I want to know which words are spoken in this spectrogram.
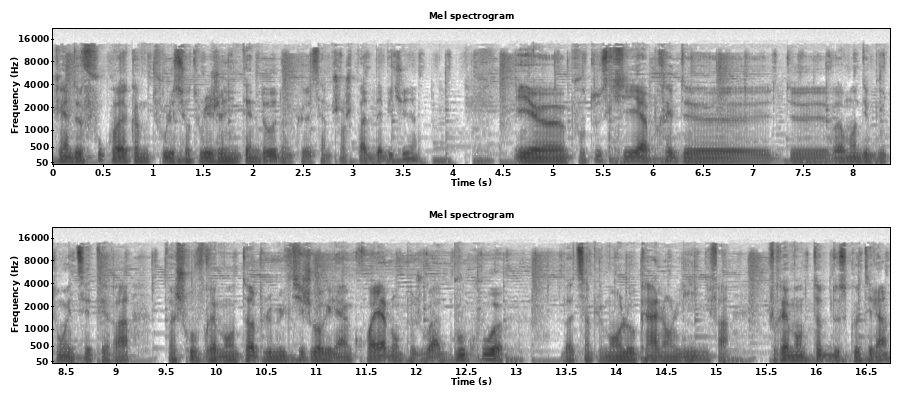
rien de fou quoi, comme tout sur tous les jeux Nintendo, donc euh, ça me change pas d'habitude. Et euh, pour tout ce qui est après de, de, vraiment des boutons, etc. Enfin, je trouve vraiment top. Le multijoueur, il est incroyable. On peut jouer à beaucoup, bah, simplement en local, en ligne. Enfin, vraiment top de ce côté-là.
